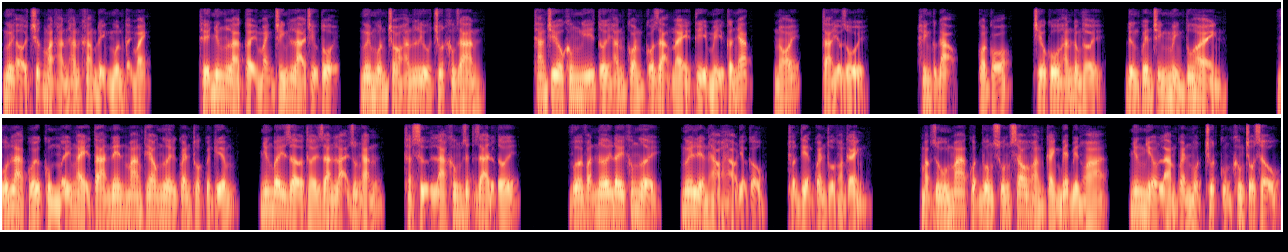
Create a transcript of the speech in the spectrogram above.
ngươi ở trước mặt hắn hắn khẳng định muốn cậy mạnh. Thế nhưng là cậy mạnh chính là chịu tội, ngươi muốn cho hắn lưu chút không gian thang chiêu không nghĩ tới hắn còn có dạng này tỉ mỉ cân nhắc, nói, ta hiểu rồi. Hình cực đạo, còn có, chiếu cố hắn đồng thời, đừng quên chính mình tu hành. Vốn là cuối cùng mấy ngày ta nên mang theo ngươi quen thuộc quyền kiếm, nhưng bây giờ thời gian lại rút ngắn, thật sự là không dứt ra được tới. Vừa vặn nơi đây không người, ngươi liền hảo hảo địa cậu thuận tiện quen thuộc hoàn cảnh. Mặc dù ma quật buông xuống sau hoàn cảnh biết biến hóa, nhưng nhiều làm quen một chút cũng không chỗ xấu.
